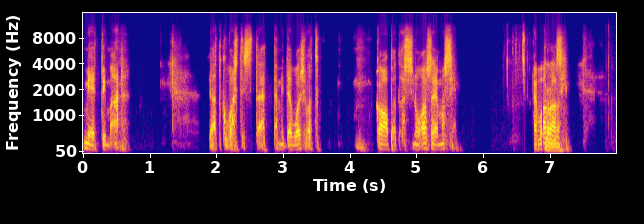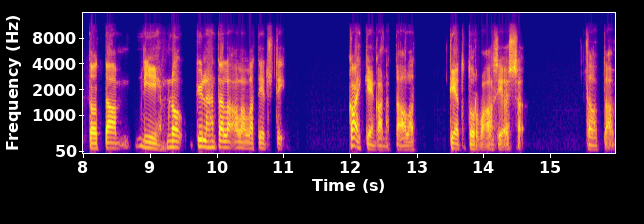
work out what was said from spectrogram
miettimään jatkuvasti sitä, että miten voisivat kaapata sinun asemasi ja varasi. Kyllä. Tota, niin, no kyllähän tällä alalla tietysti kaikkeen kannattaa olla tietoturva-asioissa tota,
